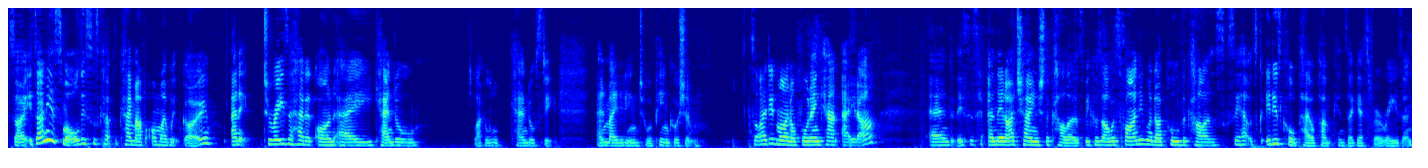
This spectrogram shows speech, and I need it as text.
So it's only a small, this was came up on my Whip Go and it, Teresa had it on a candle, like a little candlestick and made it into a pin cushion. So I did mine on 14 count Aida and this is, and then I changed the colors because I was finding when I pulled the colors, see how it's, it is called Pale Pumpkins, I guess, for a reason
